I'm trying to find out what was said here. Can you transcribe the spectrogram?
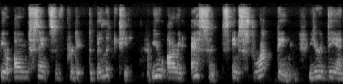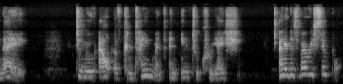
your own sense of predictability, you are in essence instructing your DNA to move out of containment and into creation. And it is very simple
